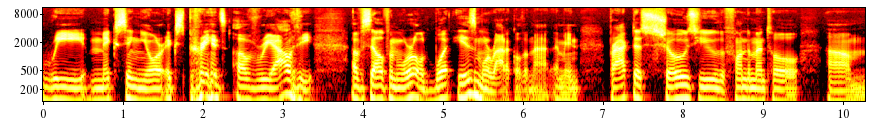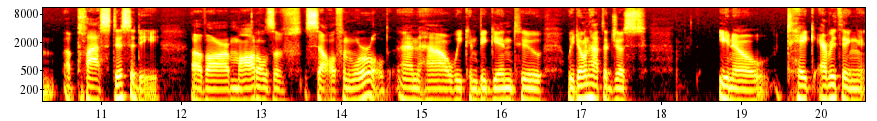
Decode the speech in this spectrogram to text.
remixing your experience of reality, of self and world. What is more radical than that? I mean, practice shows you the fundamental um, plasticity of our models of self and world and how we can begin to we don't have to just you know take everything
